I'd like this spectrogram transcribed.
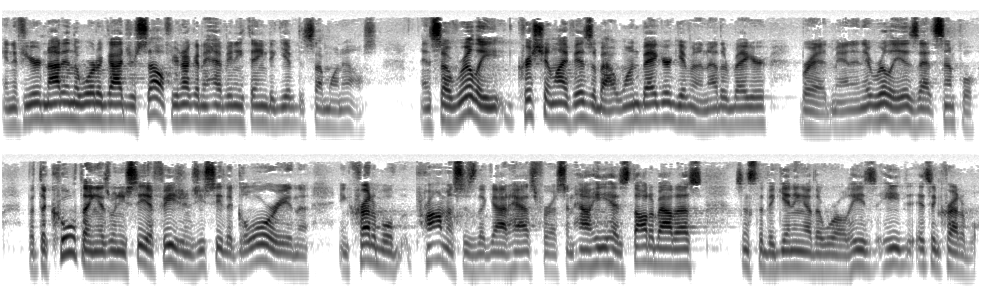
And if you're not in the Word of God yourself, you're not going to have anything to give to someone else. And so, really, Christian life is about one beggar giving another beggar bread, man. And it really is that simple. But the cool thing is when you see Ephesians, you see the glory and the incredible promises that God has for us and how He has thought about us since the beginning of the world. He's, he, it's incredible.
